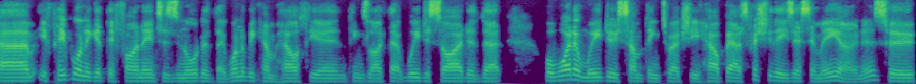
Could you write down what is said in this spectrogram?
um, if people want to get their finances in order, they want to become healthier and things like that, we decided that, well, why don't we do something to actually help out, especially these SME owners who,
